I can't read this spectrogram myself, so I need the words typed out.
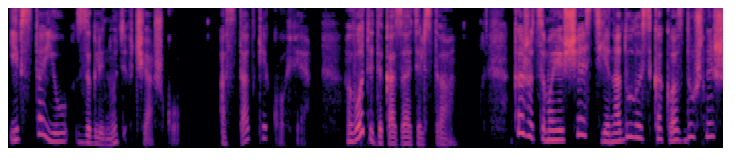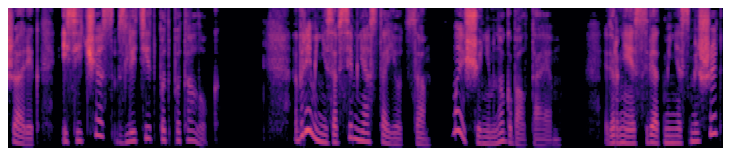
и встаю заглянуть в чашку. Остатки кофе. Вот и доказательства. Кажется, мое счастье надулось, как воздушный шарик, и сейчас взлетит под потолок. Времени совсем не остается. Мы еще немного болтаем. Вернее, Свят меня смешит,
